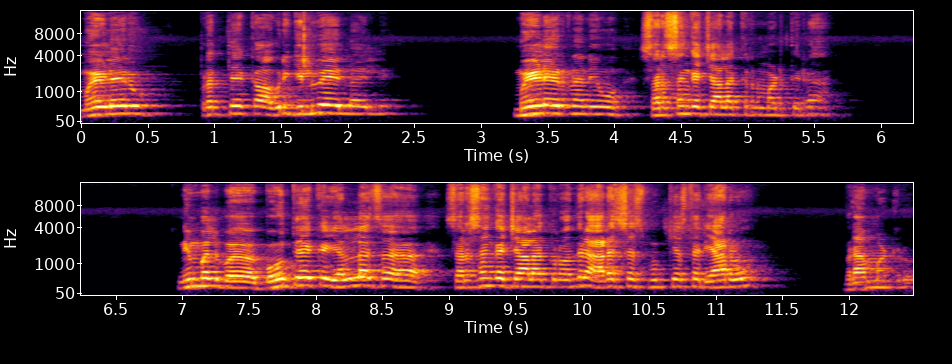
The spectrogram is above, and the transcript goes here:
ಮಹಿಳೆಯರು ಪ್ರತ್ಯೇಕ ಅವ್ರಿಗೆ ಇಲ್ವೇ ಇಲ್ಲ ಇಲ್ಲಿ. ಮಹಿಳೆಯರನ್ನ ನೀವು ಸರಸಂಘ ಚಾಲಕರನ್ನ ಮಾಡ್ತೀರಾ? ನಿಮ್ಮಲ್ಲಿ ಬಹುತೇಕ ಎಲ್ಲ ಸ, ಸರಸಂಘ ಚಾಲಕರು ಅಂದರೆ ಆರ್ ಎಸ್ ಎಸ್ ಮುಖ್ಯಸ್ಥರು ಯಾರು? ಬ್ರಾಹ್ಮಣರು.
